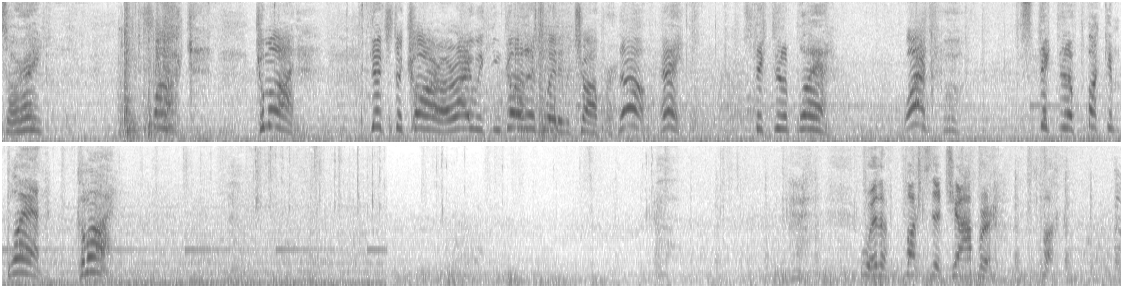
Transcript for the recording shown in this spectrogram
Guys alright? Fuck! Come on! Ditch the car, all right? We can go this way to the chopper. No! Hey! Stick to the plan! What? Stick to the fucking plan! Come on! Where the fuck's the chopper? Fuck. I'm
